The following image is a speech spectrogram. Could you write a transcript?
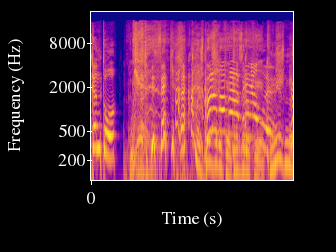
Cantou. Isso é que era. Mas para dizer o quê? Para dizer o quê? Que mesmo nos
